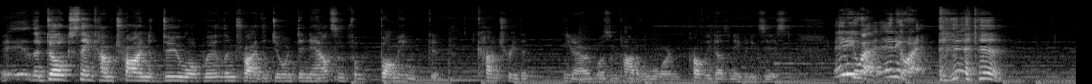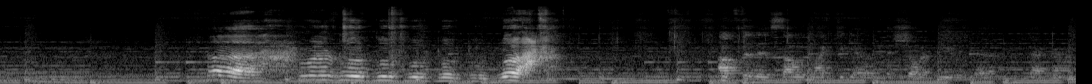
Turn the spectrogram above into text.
The dogs think I'm trying to do what Whitlam tried to do and denounce him for bombing a country that, you know, wasn't part of a war and probably doesn't even exist. Anyway, anyway. uh, after this, I would like to get a shot of you in the background.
